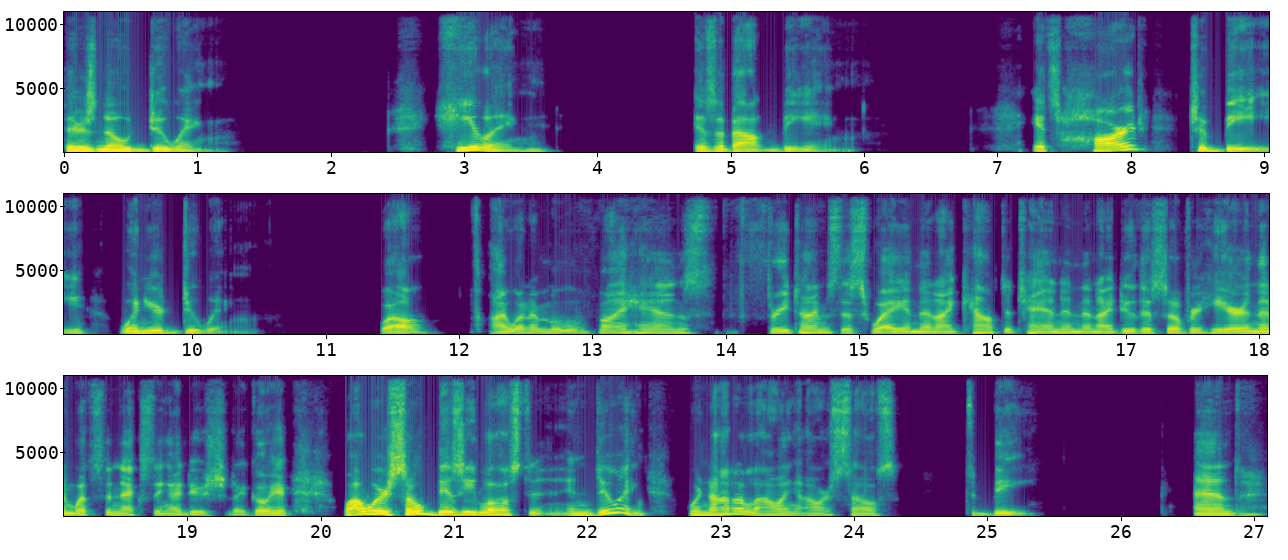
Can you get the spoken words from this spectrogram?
There's no doing. Healing is about being. It's hard to be when you're doing. Well, I want to move my hands three times this way, and then I count to 10, and then I do this over here. And then what's the next thing I do? Should I go here? While we're so busy, lost in doing, we're not allowing ourselves to be. And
